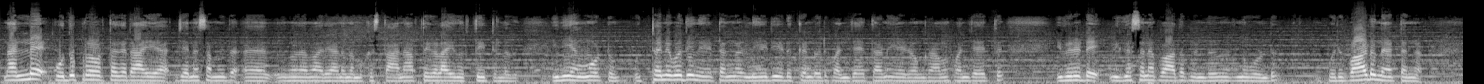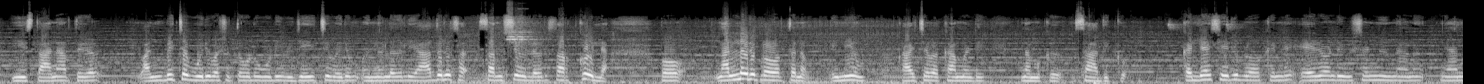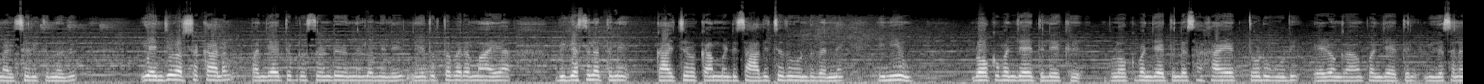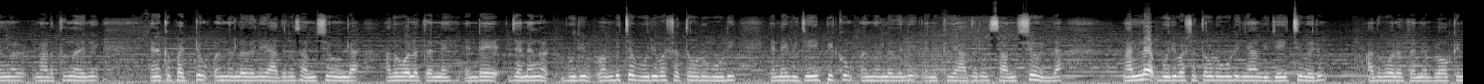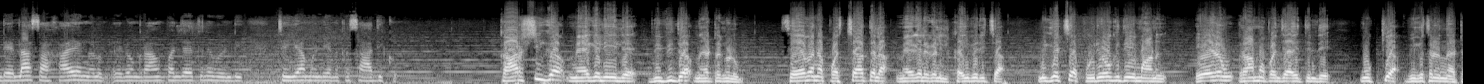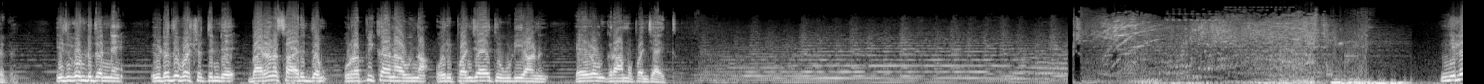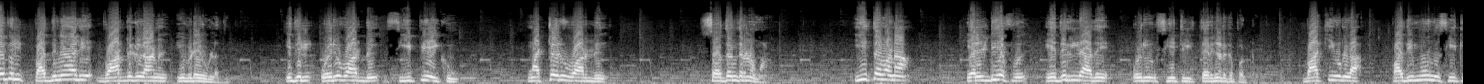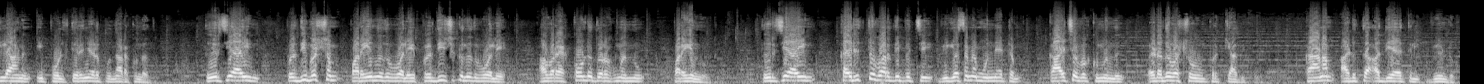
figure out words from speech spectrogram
നല്ല പൊതുപ്രവർത്തകരായ ജനസമിതമാരെയാണ് നമുക്ക് സ്ഥാനാർത്ഥികളായി നിർത്തിയിട്ടുള്ളത്. ഇനി അങ്ങോട്ടും ഒട്ടനവധി നേട്ടങ്ങൾ നേടിയെടുക്കേണ്ട ഒരു പഞ്ചായത്താണ് ഏഴോം ഗ്രാമപഞ്ചായത്ത്. ഇവരുടെ വികസന പാത പിന്തുടർന്നുകൊണ്ട് ഒരുപാട് നേട്ടങ്ങൾ. ഈ സ്ഥാനാർത്ഥികൾ വൻപിച്ച ഭൂരിപക്ഷത്തോടുകൂടി വിജയിച്ചു വരും എന്നുള്ളതിൽ യാതൊരു സംശയമില്ല ഒരു തർക്കമില്ല അപ്പോൾ നല്ലൊരു പ്രവർത്തനം ഇനിയും കാഴ്ചവെക്കാൻ വേണ്ടി നമുക്ക് സാധിക്കും. കല്യാശ്ശേരി ബ്ലോക്കിന്റെ ഏഴോം ഡിവിഷനിൽ നിന്നാണ് ഞാൻ മത്സരിക്കുന്നത്. ഈ അഞ്ച് വർഷക്കാലം പഞ്ചായത്ത് പ്രസിഡന്റ് എന്നുള്ള നിലയിൽ നേതൃത്വപരമായ വികസനത്തിന് കാഴ്ചവെക്കാൻ വേണ്ടി സാധിച്ചതുകൊണ്ട് തന്നെ ഇനിയും ബ്ലോക്ക് പഞ്ചായത്തിലേക്ക് ബ്ലോക്ക് പഞ്ചായത്തിന്റെ സഹായത്തോടു കൂടി ഏഴോം ഗ്രാമപഞ്ചായത്തിൽ വികസനങ്ങൾ നടത്തുന്നതിന് എനിക്ക് പറ്റും എന്നുള്ളതിൽ യാതൊരു സംശയവുമില്ല. അതുപോലെ തന്നെ എന്റെ ജനങ്ങൾ ഭൂരി വമ്പിച്ച ഭൂരിപക്ഷത്തോടു കൂടി എന്നെ വിജയിപ്പിക്കും എന്നുള്ളതിൽ എനിക്ക് യാതൊരു സംശയവുമില്ല. നല്ല ഭൂരിപക്ഷത്തോടു കൂടി ഞാൻ വിജയിച്ചു വരും. അതുപോലെ തന്നെ ബ്ലോക്കിന്റെ എല്ലാ സഹായങ്ങളും ഏഴോം ഗ്രാമപഞ്ചായത്തിന് വേണ്ടി ചെയ്യാൻ വേണ്ടി എനിക്ക് സാധിക്കും. കാർഷിക മേഖലയിലെ വിവിധ നേട്ടങ്ങളും സേവന പശ്ചാത്തല മേഖലകളിൽ കൈവരിച്ച മികച്ച പുരോഗതിയുമാണ് ഏഴം ഗ്രാമപഞ്ചായത്തിന്റെ മുഖ്യ വികസന നേട്ടങ്ങൾ. ഇതുകൊണ്ട് തന്നെ ഇടതുപക്ഷത്തിന്റെ ഭരണസാരിധ്യം ഉറപ്പിക്കാനാവുന്ന ഒരു പഞ്ചായത്ത് കൂടിയാണ് ഏഴോം ഗ്രാമപഞ്ചായത്ത്. നിലവിൽ പതിനാല് വാർഡുകളാണ് ഇവിടെയുള്ളത്. ഇതിൽ ഒരു വാർഡ് സി പി ഐക്കും മറ്റൊരു വാർഡ് സ്വതന്ത്രനുമാണ്. ഈ തവണ എൽ ഡി എഫ് എതിരില്ലാതെ ഒരു സീറ്റിൽ തിരഞ്ഞെടുക്കപ്പെട്ടു. ബാക്കിയുള്ള പതിമൂന്ന് സീറ്റിലാണ് ഇപ്പോൾ തിരഞ്ഞെടുപ്പ് നടക്കുന്നത്. തീർച്ചയായും പ്രതിപക്ഷം പറയുന്നത് പോലെ പ്രതീക്ഷിക്കുന്നത് പോലെ അവർ അക്കൗണ്ട് തുറക്കുമെന്നു പറയുന്നുണ്ട്. തീർച്ചയായും കരുത്ത് വർദ്ധിപ്പിച്ച് വികസന മുന്നേറ്റം കാഴ്ചവെക്കുമെന്ന് ഇടതുപക്ഷവും പ്രഖ്യാപിക്കും കാണാം അടുത്ത അധ്യായത്തിൽ വീണ്ടും.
